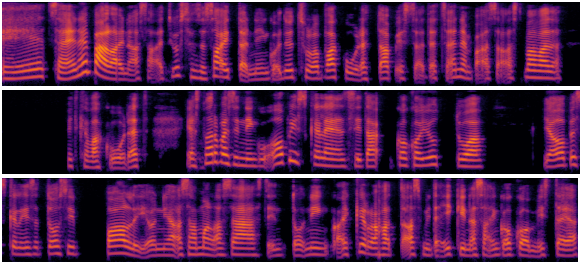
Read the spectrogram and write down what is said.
et sä enempää lainaa saa, että justhan sä sait tämän, niin kuin, että nyt sulla on vakuudet tapissa, että et sä enempää saa. Sitten mä vaan, mitkä vakuudet. Ja sitten mä rupesin niin opiskelemaan sitä koko juttua ja opiskelin se tosi paljon ja samalla säästin to, niin kaikki rahat taas, mitä ikinä sain kokoamista. Ja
